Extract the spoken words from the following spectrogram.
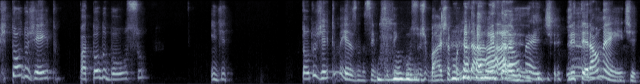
de todo jeito, para todo bolso e de todo jeito mesmo, assim, você tem cursos de baixa qualidade. Literalmente. Literalmente.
